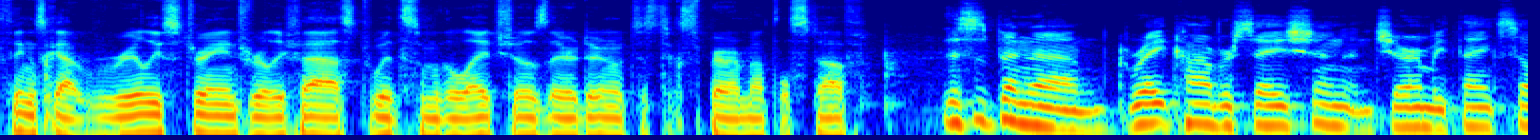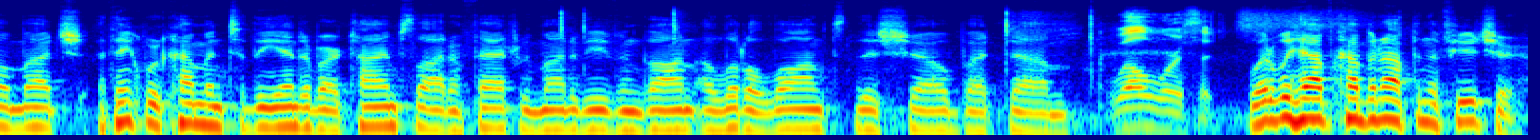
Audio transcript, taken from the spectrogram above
things got really strange really fast with some of the light shows they were doing with just experimental stuff. This has been a great conversation, and Jeremy, thanks so much. I think we're coming to the end of our time slot. In fact, we might have even gone a little long to this show, but um, well worth it. What do we have coming up in the future?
